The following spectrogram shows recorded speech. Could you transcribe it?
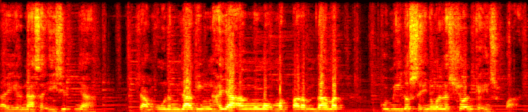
Dahil yung nasa isip niya. Siya ang unang laging hayaang magparamdam at kumilos sa inyong relasyon kay inspire.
